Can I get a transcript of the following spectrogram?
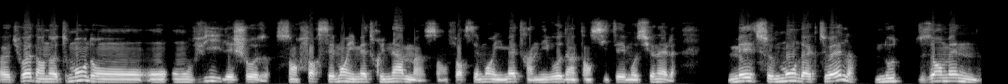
euh, tu vois, dans notre monde, on, on, on vit les choses sans forcément y mettre une âme, sans forcément y mettre un niveau d'intensité émotionnelle. Mais ce monde actuel nous emmène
